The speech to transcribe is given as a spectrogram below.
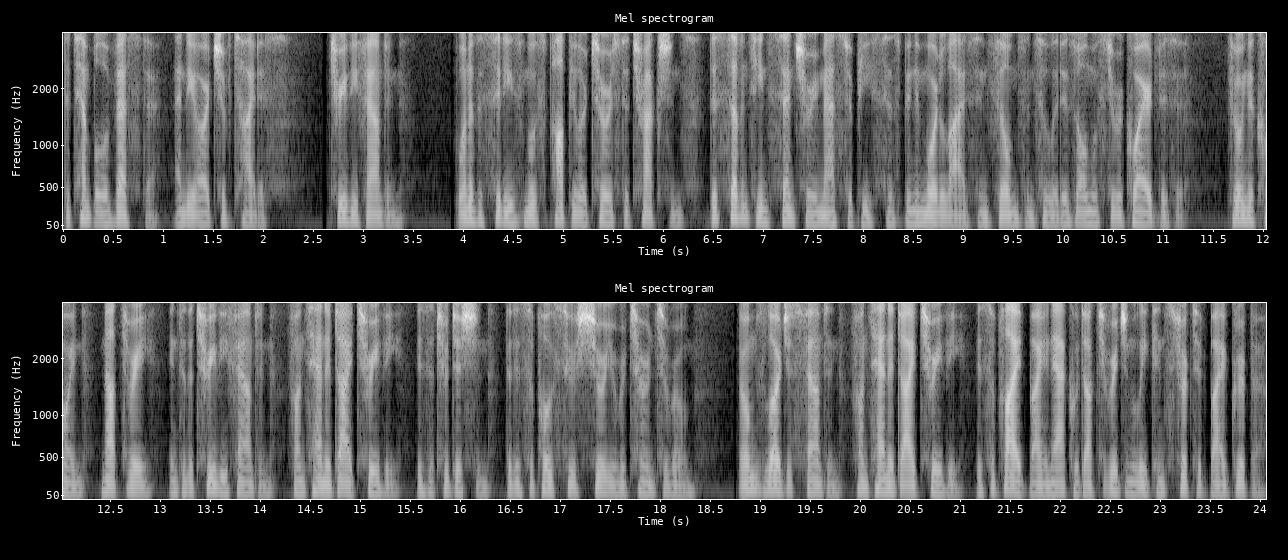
the Temple of Vesta, and the Arch of Titus. Trevi Fountain, one of the city's most popular tourist attractions, this 17th century masterpiece has been immortalized in films until it is almost a required visit. Throwing a coin, not three, into the Trevi fountain, Fontana di Trevi, is a tradition that is supposed to assure your return to Rome. Rome's largest fountain, Fontana di Trevi, is supplied by an aqueduct originally constructed by Agrippa,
